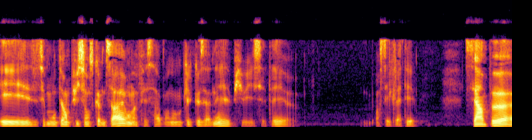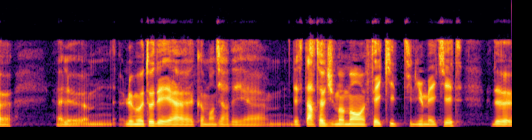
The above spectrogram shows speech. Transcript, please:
Et c'est monté en puissance comme ça, et on a fait ça pendant quelques années, et puis c'était. Euh, on s'est éclaté. C'est un peu. Euh, le, le, moto des, euh, des, des startups du moment fake it till you make it, de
